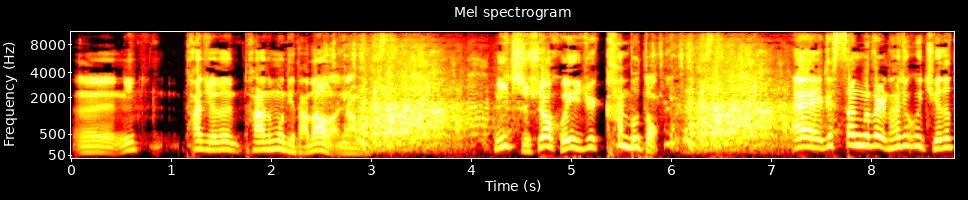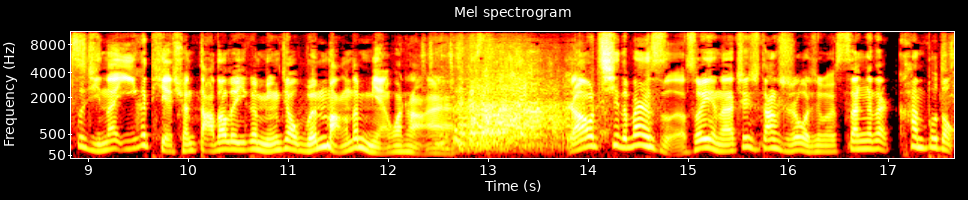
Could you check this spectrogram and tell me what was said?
呃，你他觉得他的目的达到了，你知道吗？你只需要回一句看不懂，哎，这三个字他就会觉得自己那一个铁拳打到了一个名叫文盲的棉花上，哎。然后气得半死，所以呢，这是当时我就三个字看不懂。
